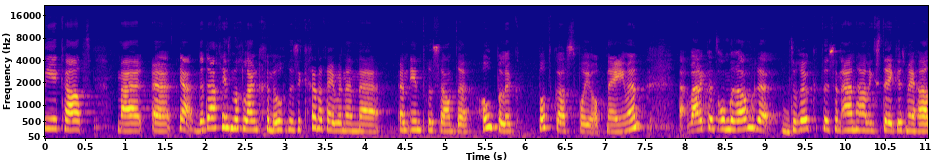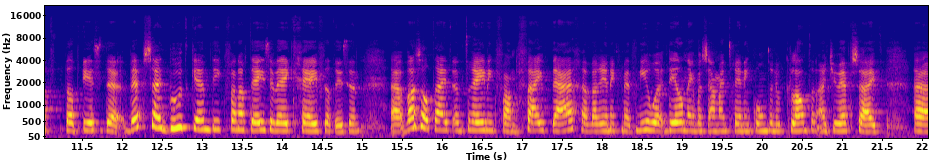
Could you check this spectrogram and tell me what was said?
die ik had. Maar ja, de dag is nog lang genoeg. Dus ik ga nog even een, een interessante, hopelijk podcast voor je opnemen. Nou, waar ik het onder andere druk tussen aanhalingstekens mee had, dat is de website bootcamp die ik vanaf deze week geef. Dat is een, uh, was altijd een training van vijf dagen, waarin ik met nieuwe deelnemers aan mijn training continu klanten uit je website uh,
